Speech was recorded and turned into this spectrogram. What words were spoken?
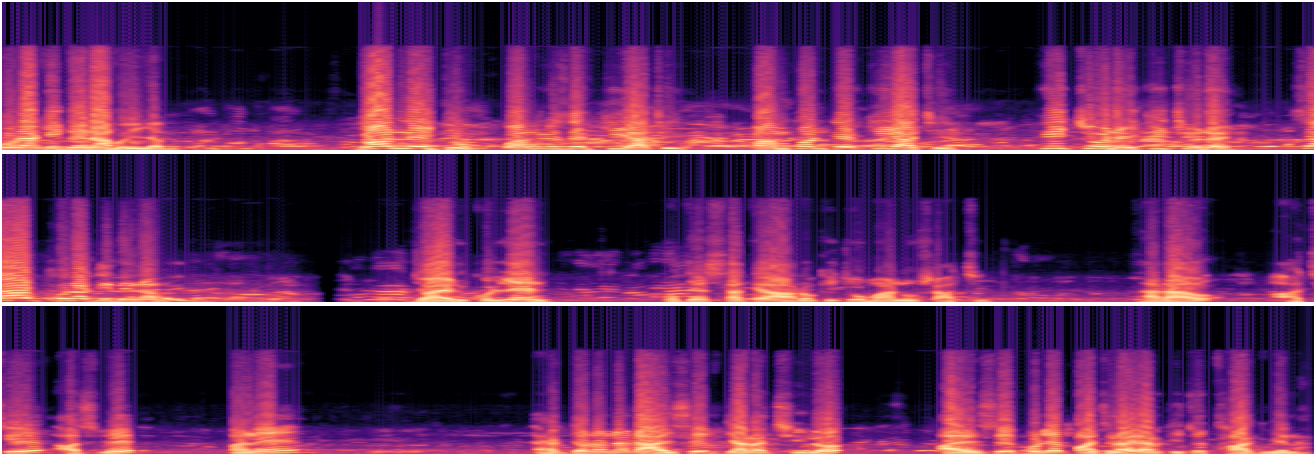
খোরাকি দেনা হয়ে যাবে। দল নেই তো, কংগ্রেসের কি আছে? বামফ্রন্টের কি আছে? কিচ্ছু নেই কিচ্ছু নেই। সব খোরাকি দেনা হয়ে গেছে জয়েন করলেন, ওদের সাথে আরও কিছু মানুষ আছে। তারাও আছে, আসবে। মানে এক ধরনের আইএসএফ যারা ছিল আইএসএফ বলে পাঁচলায় আর কিছু থাকবে না।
